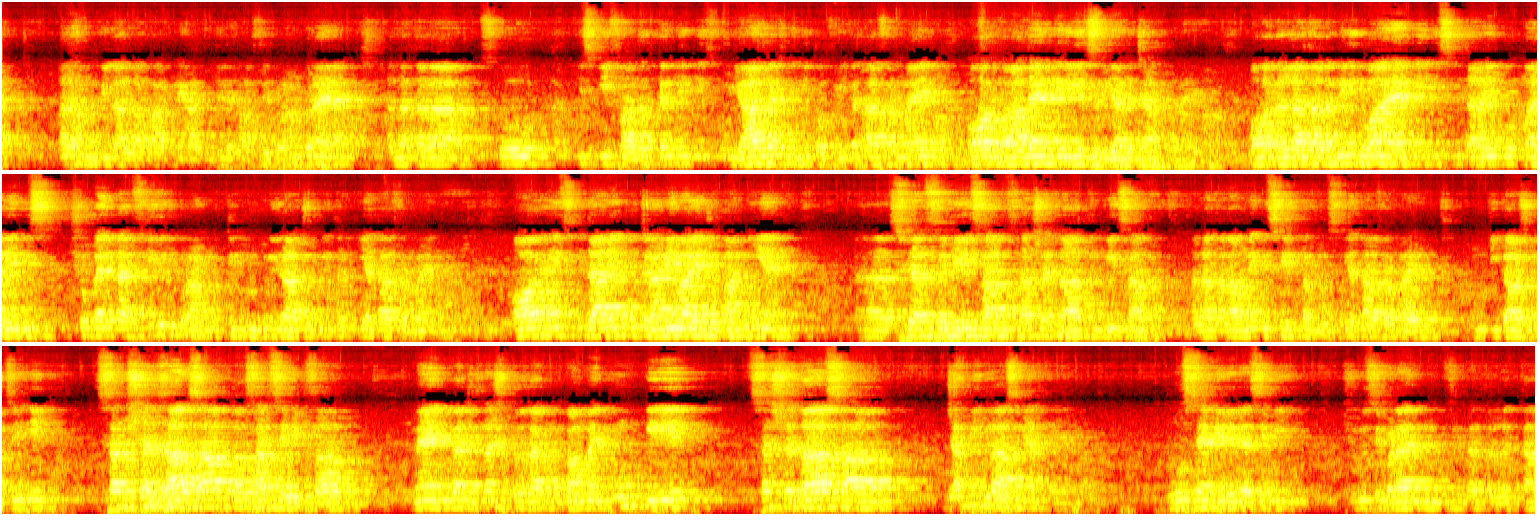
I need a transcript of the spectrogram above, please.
अल्हम्दुलिल्लाह, अल्लाह पाक ने आज मुझे हाफिज कुरान बनाया अल्लाह ताला इसको, इसकी हिफाजत करने की, इसको याद रखने की तोफ़ी अता फरमाए और वालदेन के लिए ज़रिया नजात बनाए और अल्लाह ताला मेरी दुआ है कि इस इदारे को, हमारे इस शुबह तहफीज कुरान को दिन दुगनी रात चुगनी तरक्की अता फरमाए। और इस इदारे को चलाने वाले जो बानी हैं सहीर साहब, सर शहजाद तनवीर साहब अल्लाह ताला उन्हें भी सेहत तंदुरुस्ती अता फरमाए। उनकी काशों से एक सर शहजाद साहब और सर शहीद साहब। मैं इनका जितना शुक्र अदा करूँ काम मैं क्योंकि सर शहजाद साहब जब भी क्लास में आते हैं, दोस्त है मेरे वैसे भी, शुरू से बड़ा उनका तल्लक था।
